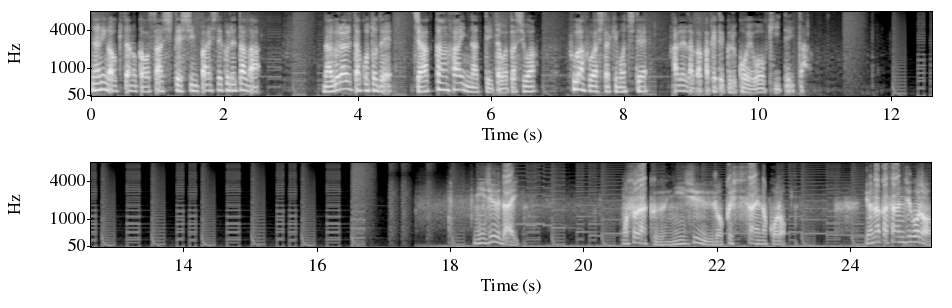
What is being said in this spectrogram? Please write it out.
何が起きたのかを察して心配してくれたが、殴られたことで若干ハイになっていた私は、ふわふわした気持ちで彼らがかけてくる声を聞いていた。20代おそらく267歳の頃夜中3時頃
